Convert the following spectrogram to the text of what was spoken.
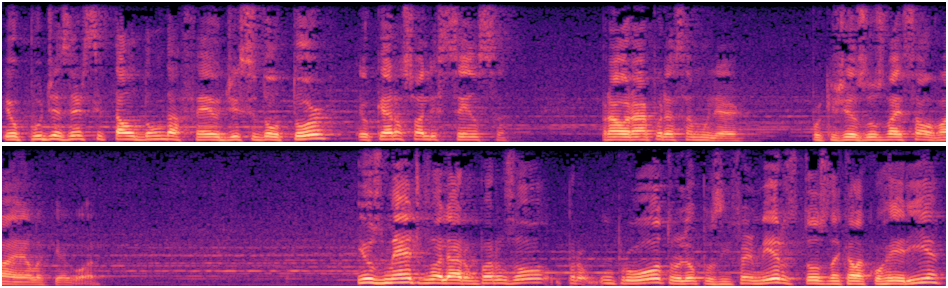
eu pude exercitar o dom da fé. Eu disse, doutor, eu quero a sua licença para orar por essa mulher, porque Jesus vai salvar ela aqui agora. E os médicos olharam para os, um para o outro, olhou para os enfermeiros, todos naquela correria.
